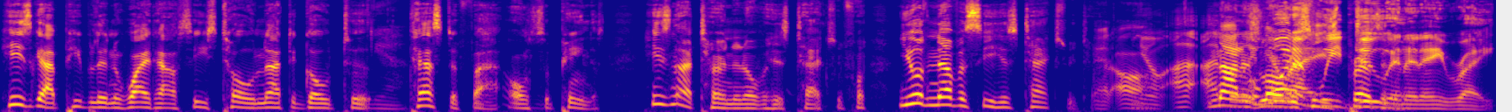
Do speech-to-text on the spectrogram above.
He's got people in the White House. He's told not to go to Yeah. testify on subpoenas. He's not turning over his tax reform. You'll never see his tax return. at all. You know, I, I Not as long as he's we do president. and it ain't right?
